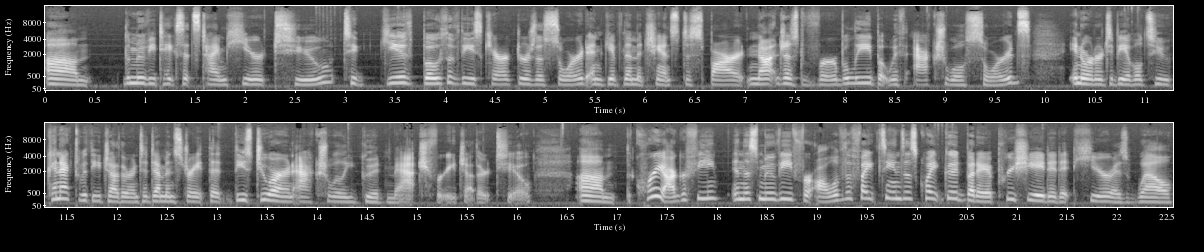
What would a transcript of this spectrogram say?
um, the movie takes its time here too to give both of these characters a sword and give them a chance to spar not just verbally but with actual swords in order to be able to connect with each other and to demonstrate that these two are an actually good match for each other too. Um, the choreography in this movie for all of the fight scenes is quite good but i appreciated it here as well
